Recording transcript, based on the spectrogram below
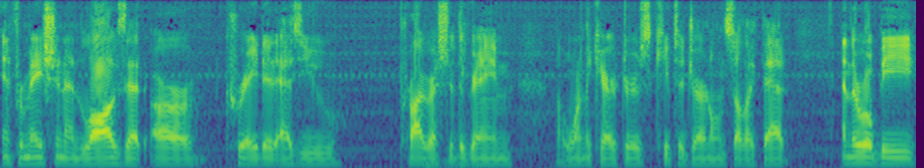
information and logs that are created as you progress through the game. Uh, one of the characters keeps a journal and stuff like that, and there will be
